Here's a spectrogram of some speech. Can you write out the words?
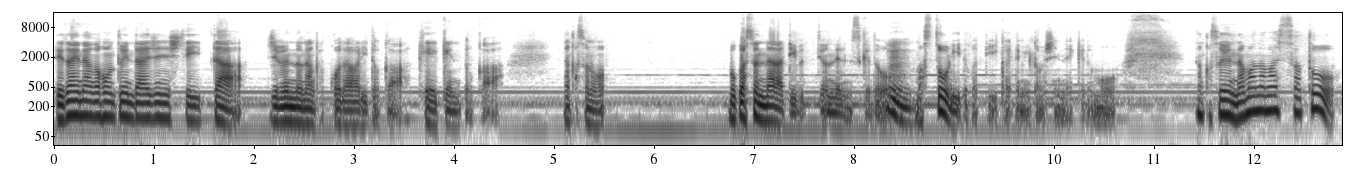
デザイナーが本当に大事にしていた自分のなんかこだわりとか経験とか、なんかその、僕はそれナラティブって呼んでるんですけど、うんまあストーリーとかって言い換えてもいいかもしれないけども、なんかそういう生々しさと、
